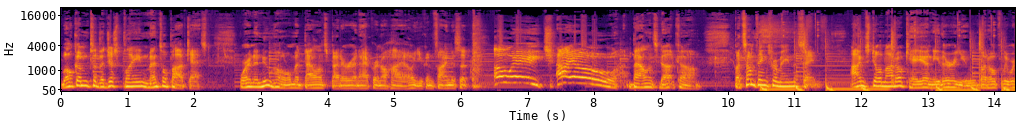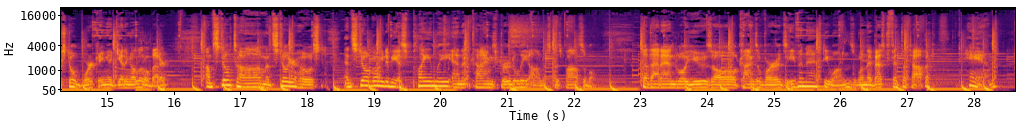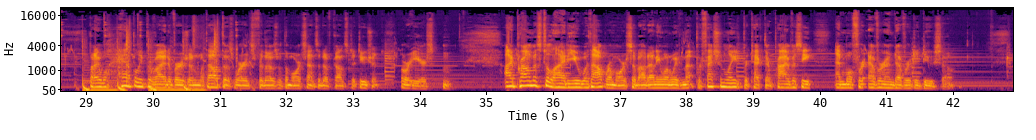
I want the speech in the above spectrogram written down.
Welcome to the Just Plain Mental Podcast. We're in a new home at Balance Better in Akron, Ohio. You can find us at ohio.balance.com. But some things remain the same. I'm still not okay, and neither are you, but hopefully we're still working at getting a little better. I'm still Tom, and still your host, and still going to be as plainly and at times brutally honest as possible. To that end, we'll use all kinds of words, even nasty ones, when they best fit the topic at hand but I will happily provide a version without those words for those with a more sensitive constitution or ears. Hmm. I promise to lie to you without remorse about anyone we've met professionally to protect their privacy and will forever endeavor to do so.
